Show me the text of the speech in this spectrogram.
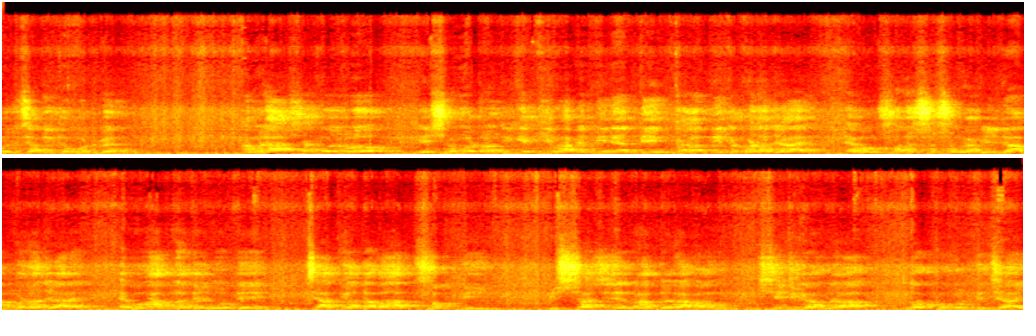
পরিচালিত করবেন। আমরা আশা করব এই সংগঠনটিকে কীভাবে দিনের দিন ত্বরান্বিত করা যায় এবং সদস্য সংখ্যা বিল্ড আপ করা যায় এবং আপনাদের মধ্যে জাতীয়তাবাদ, শক্তি, বিশ্বাসী যেন আপনারা হন, সেটিও আমরা লক্ষ্য করতে চাই।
